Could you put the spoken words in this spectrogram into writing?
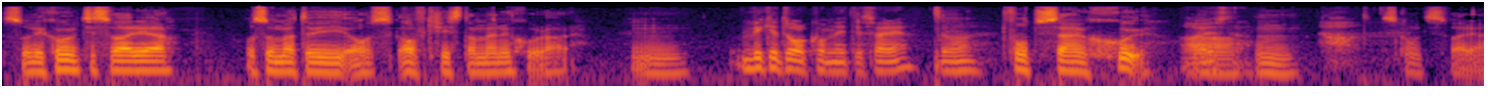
Så vi kom upp till Sverige och så mötte vi oss av kristna människor här. Mm. Vilket år kom ni till Sverige? Det var... 2007. Ja, just det. Mm. Så kom vi till Sverige.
